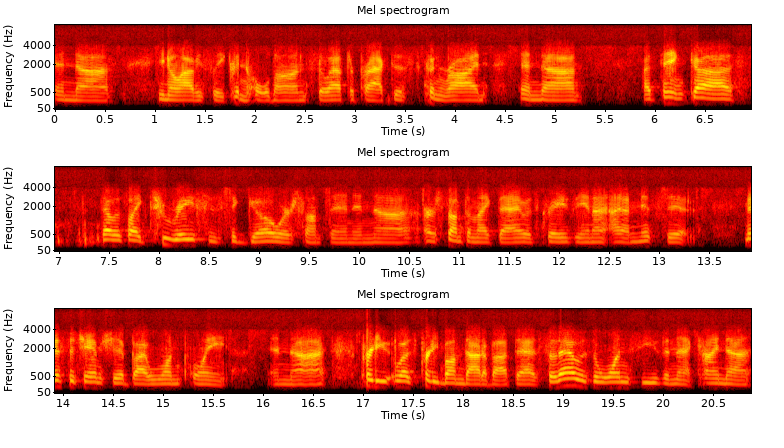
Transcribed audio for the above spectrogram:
and uh, you know obviously couldn't hold on. So after practice, couldn't ride, and uh, I think uh, that was like two races to go or something, and uh, or something like that. It was crazy, and I, I missed it, missed the championship by one point, and uh, pretty was pretty bummed out about that. So that was the one season that kind of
